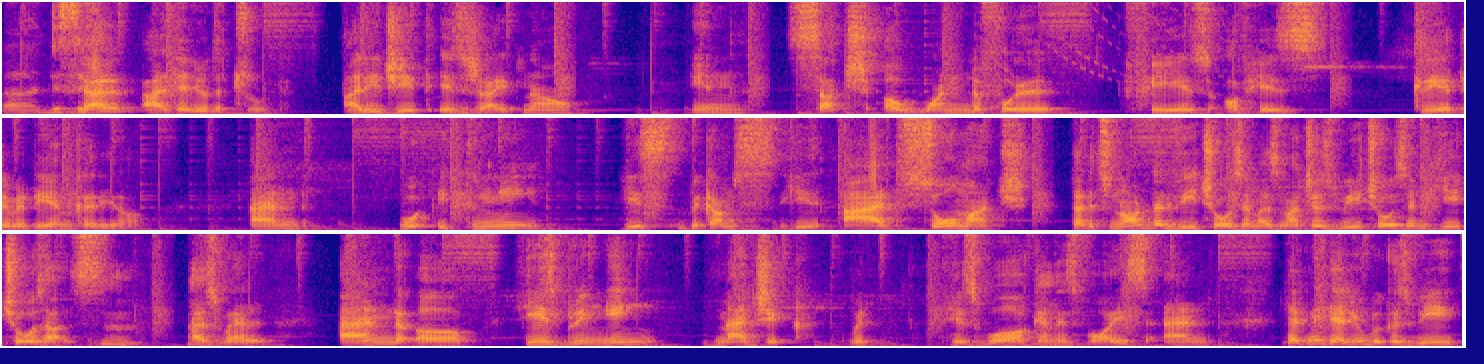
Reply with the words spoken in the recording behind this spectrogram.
uh, decision? I'll tell you the truth. Arijit is right now in such a wonderful phase of his creativity and career, and वो इतनी he becomes he adds so much that it's not that we chose him as much as we chose him he chose us hmm. hmm. as well and uh, he's bringing magic with his work and his voice and let me tell you because we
